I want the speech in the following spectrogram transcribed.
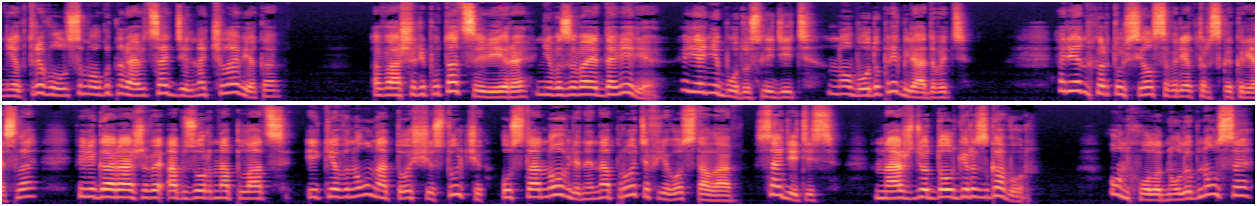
Некоторые волосы могут нравиться отдельно от человека. Ваша репутация, Вера, не вызывает доверия. Я не буду следить, но буду приглядывать. Ренхард уселся в ректорское кресло перегораживая обзор на плац, и кивнул на тощий стульчик, установленный напротив его стола. «Садитесь. Нас ждет долгий разговор». Он холодно улыбнулся,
